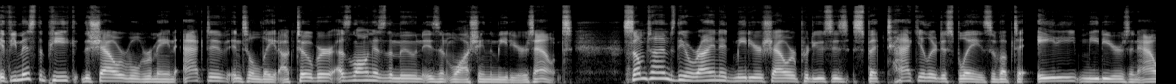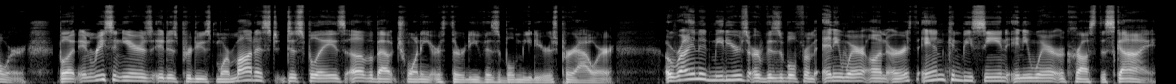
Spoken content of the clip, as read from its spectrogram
If you miss the peak, the shower will remain active until late October as long as the moon isn't washing the meteors out. Sometimes the Orionid meteor shower produces spectacular displays of up to 80 meteors an hour, but in recent years it has produced more modest displays of about 20 or 30 visible meteors per hour. Orionid meteors are visible from anywhere on Earth and can be seen anywhere across the sky.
